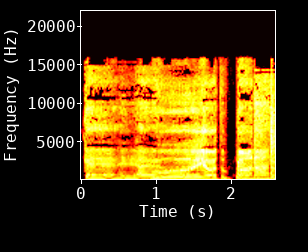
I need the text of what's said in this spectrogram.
again. Ooh, you're the one I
